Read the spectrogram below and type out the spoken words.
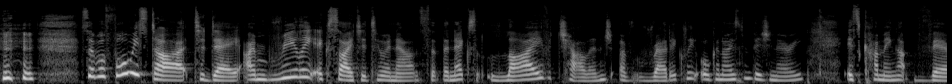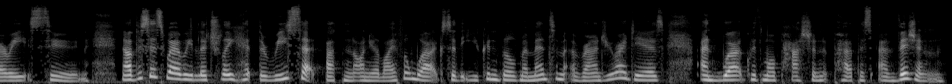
so, before we start today, I'm really excited to announce that the next live challenge of Radically Organized and Visionary is coming up very soon. Now, this is where we literally hit the reset button on your life and work so that you can build momentum around your ideas and work with more passion, purpose, and vision.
